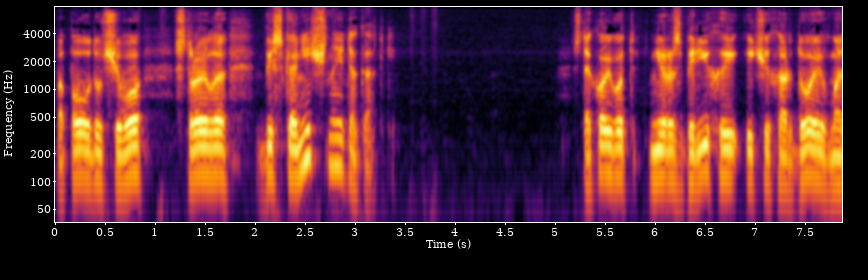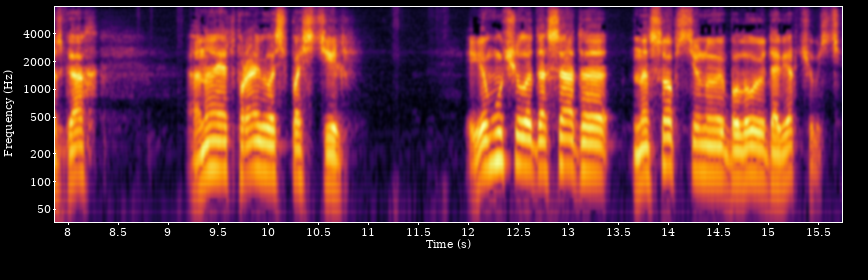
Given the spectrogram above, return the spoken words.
по поводу чего строила бесконечные догадки. С такой вот неразберихой и чехардой в мозгах она и отправилась в постель. Ее мучила досада на собственную былую доверчивость,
